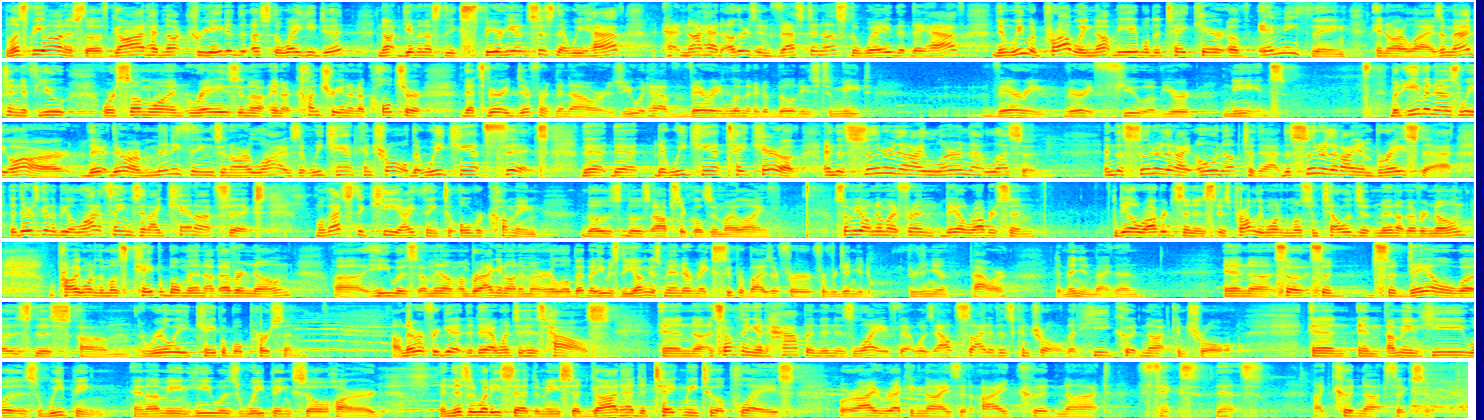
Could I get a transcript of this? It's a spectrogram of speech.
Let's be honest, though, if God had not created us the way He did, not given us the experiences that we have, had not had others invest in us the way that they have, then we would probably not be able to take care of anything in our lives. Imagine if you were someone raised in a, in a country and in a culture that's very different than ours. You would have very limited abilities to meet very, very few of your needs. But even as we are, there, there are many things in our lives that we can't control, that we can't fix, that, that, that we can't take care of. And the sooner that I learn that lesson, and the sooner that I own up to that, the sooner that I embrace that, that there's going to be a lot of things that I cannot fix, well, that's the key, I think, to overcoming those, those obstacles in my life. Some of y'all know my friend Dale Robertson. Dale Robertson is, is probably one of the most intelligent men I've ever known, probably one of the most capable men I've ever known. Uh, he was, I mean, I'm, I'm, bragging on him a little bit, but he was the youngest man to ever make supervisor for, for Virginia, Virginia Power, Dominion back then. And uh, so, so, so Dale was this um, really capable person. I'll never forget the day I went to his house and uh, something had happened in his life that was outside of his control, that he could not control. And, and I mean, he was weeping. And I mean, he was weeping so hard. And this is what he said to me He said, God had to take me to a place where I recognized that I could not fix this. I could not fix it.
